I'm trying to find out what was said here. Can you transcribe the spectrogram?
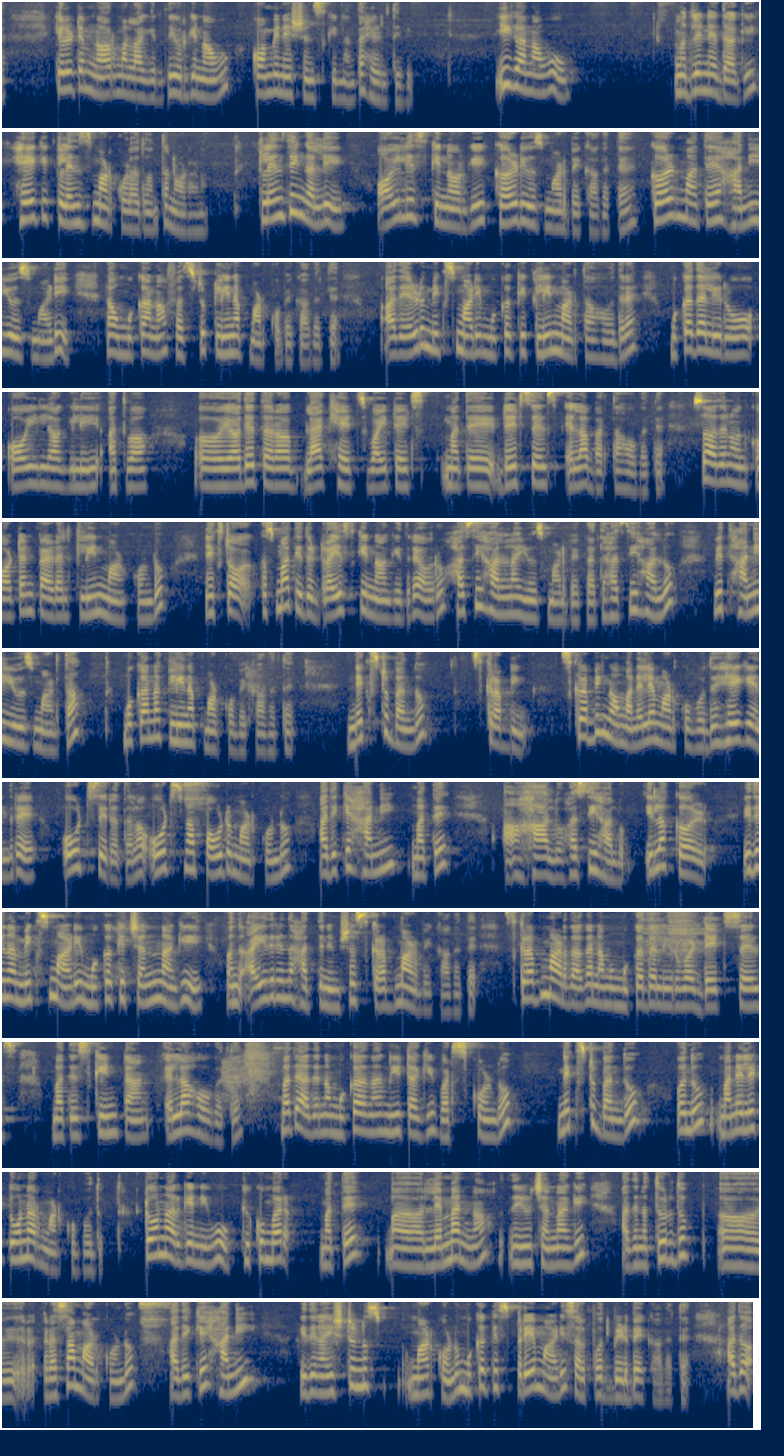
ಕೆಲವು ಟೈಮ್ ನಾರ್ಮಲ್ ಆಗಿರುತ್ತೆ. ಇವ್ರಿಗೆ ನಾವು ಕಾಂಬಿನೇಷನ್ ಸ್ಕಿನ್ ಅಂತ ಹೇಳ್ತೀವಿ. ಈಗ ನಾವು ಮೊದಲನೇದಾಗಿ ಹೇಗೆ ಕ್ಲೆನ್ಸ್ ಮಾಡ್ಕೊಳ್ಳೋದು ಅಂತ ನೋಡೋಣ. ಕ್ಲೆನ್ಸಿಂಗಲ್ಲಿ ಆಯಿಲಿ ಸ್ಕಿನ್ ಅವ್ರಿಗೆ ಕರ್ಡ್ ಯೂಸ್ ಮಾಡಬೇಕಾಗತ್ತೆ. ಕರ್ಡ್ ಮತ್ತು ಹನಿ ಯೂಸ್ ಮಾಡಿ ನಾವು ಮುಖನ ಫಸ್ಟು ಕ್ಲೀನಪ್ ಮಾಡ್ಕೋಬೇಕಾಗತ್ತೆ. ಅದೆರಡು ಮಿಕ್ಸ್ ಮಾಡಿ ಮುಖಕ್ಕೆ ಕ್ಲೀನ್ ಮಾಡ್ತಾ ಹೋದರೆ ಮುಖದಲ್ಲಿರೋ ಆಯಿಲ್ ಆಗಲಿ ಅಥವಾ ಯಾವುದೇ ಥರ ಬ್ಲ್ಯಾಕ್ ಹೆಡ್ಸ್ ವೈಟ್ ಹೆಡ್ಸ್ ಮತ್ತು ಡೆಡ್ ಸೆಲ್ಸ್ ಎಲ್ಲ ಬರ್ತಾ ಹೋಗುತ್ತೆ. ಸೊ ಅದನ್ನು ಒಂದು ಕಾಟನ್ ಪ್ಯಾಡಲ್ಲಿ ಕ್ಲೀನ್ ಮಾಡಿಕೊಂಡು ನೆಕ್ಸ್ಟ್ ಅಕಸ್ಮಾತ್ ಇದು ಡ್ರೈ ಸ್ಕಿನ್ ಆಗಿದ್ದರೆ ಅವರು ಹಸಿ ಹಾಲನ್ನ ಯೂಸ್ ಮಾಡಬೇಕಾಗತ್ತೆ. ಹಸಿ ಹಾಲು ವಿತ್ ಹನಿ ಯೂಸ್ ಮಾಡ್ತಾ ಮುಖನ ಕ್ಲೀನಪ್ ಮಾಡ್ಕೋಬೇಕಾಗತ್ತೆ. ನೆಕ್ಸ್ಟ್ ಬಂದು ಸ್ಕ್ರಬ್ಬಿಂಗ್ ಸ್ಕ್ರಬ್ಬಿಂಗ್ ನಾವು ಮನೇಲೇ ಮಾಡ್ಕೋಬೋದು. ಹೇಗೆ ಅಂದರೆ ಓಟ್ಸ್ ಇರುತ್ತಲ್ಲ ಓಟ್ಸ್ನ ಪೌಡ್ರ್ ಮಾಡಿಕೊಂಡು ಅದಕ್ಕೆ ಹನಿ ಮತ್ತು ಹಾಲು, ಹಸಿ ಹಾಲು, ಇಲ್ಲ ಕರ್ಡ್ ಇದನ್ನು ಮಿಕ್ಸ್ ಮಾಡಿ ಮುಖಕ್ಕೆ ಚೆನ್ನಾಗಿ ಒಂದು ಐದರಿಂದ ಹತ್ತು ನಿಮಿಷ ಸ್ಕ್ರಬ್ ಮಾಡಬೇಕಾಗತ್ತೆ. ಸ್ಕ್ರಬ್ ಮಾಡಿದಾಗ ನಮ್ಮ ಮುಖದಲ್ಲಿರುವ ಡೆಡ್ ಸೆಲ್ಸ್ ಮತ್ತು ಸ್ಕಿನ್ ಟ್ಯಾನ್ ಎಲ್ಲ ಹೋಗುತ್ತೆ. ಮತ್ತು ಅದನ್ನು ಮುಖನ ನೀಟಾಗಿ ಒರೆಸ್ಕೊಂಡು ನೆಕ್ಸ್ಟ್ ಬಂದು ಒಂದು ಮನೇಲಿ ಟೋನರ್ ಮಾಡ್ಕೋಬೋದು. ಟೋನರ್ಗೆ ನೀವು ಕ್ಯುಕುಂಬರ್ ಮತ್ತು ಲೆಮನ್ನ ನೀವು ಚೆನ್ನಾಗಿ ಅದನ್ನು ತುರಿದು ರಸ ಮಾಡಿಕೊಂಡು ಅದಕ್ಕೆ ಹನಿ ಇದನ್ನು ಇಷ್ಟನ್ನು ಮಾಡಿಕೊಂಡು ಮುಖಕ್ಕೆ ಸ್ಪ್ರೇ ಮಾಡಿ ಸ್ವಲ್ಪ ಹೊತ್ತು ಬಿಡಬೇಕಾಗತ್ತೆ. ಅದು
